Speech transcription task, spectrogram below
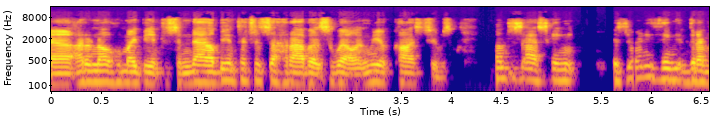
Uh, I don't know who might be interested in that. I'll be in touch with Saharava as well, and we have costumes. I'm just asking, is there anything that I've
